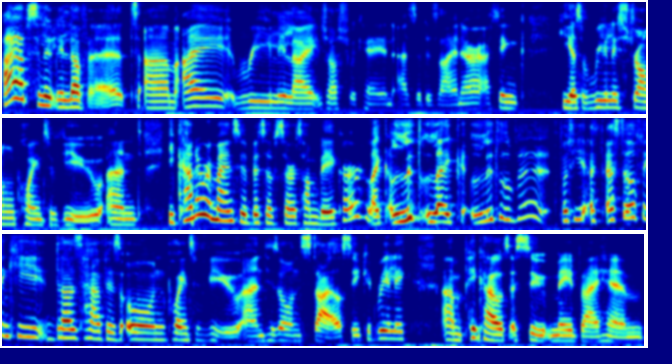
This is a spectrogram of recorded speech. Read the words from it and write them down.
I absolutely love it. Um, I really like Joshua Kane as a designer. I think he has a really strong point of view, and he kind of reminds me a bit of Sir Tom Baker, like a little, like little bit. But he, I- I still think he does have his own point of view and his own style. So you could really um, pick out a suit made by him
